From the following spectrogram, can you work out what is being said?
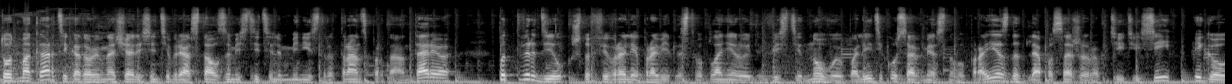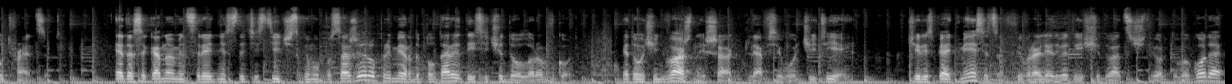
Тодд Маккарти, который в начале сентября стал заместителем министра транспорта Онтарио, подтвердил, что в феврале правительство планирует ввести новую политику совместного проезда для пассажиров TTC и Go Transit. Это сэкономит среднестатистическому пассажиру примерно полторы тысячи долларов в год. Это очень важный шаг для всего GTA. Через пять месяцев, в феврале 2024 года,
